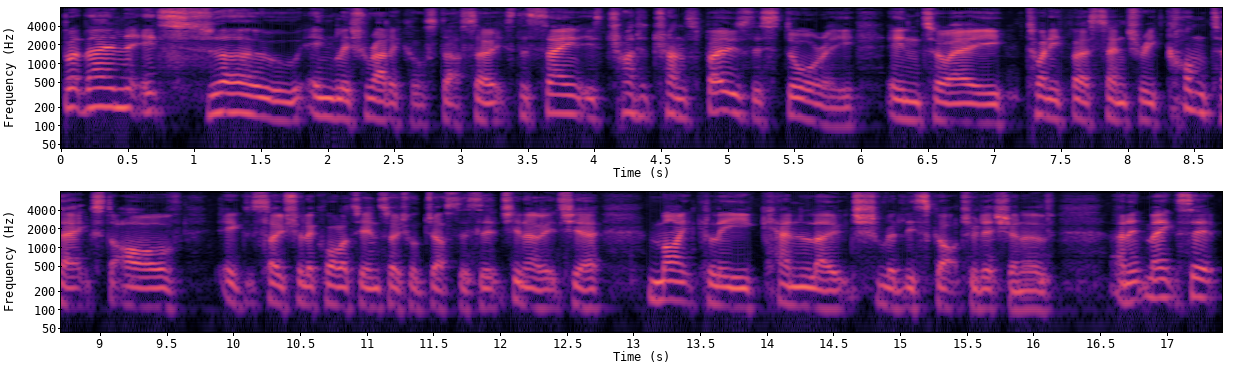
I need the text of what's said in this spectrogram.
but then it's so English radical stuff. So it's the same. It's trying to transpose this story into a 21st century context of social equality and social justice. It's you know it's your Mike Leigh, Ken Loach, Ridley Scott tradition of, and it makes it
